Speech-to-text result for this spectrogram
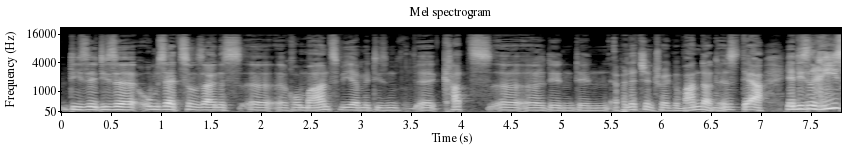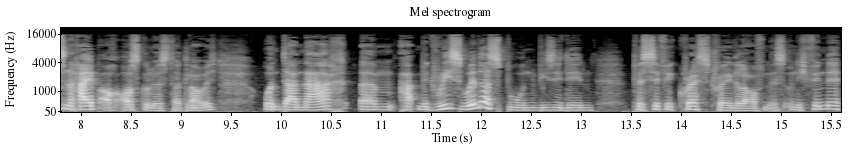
diese, diese Umsetzung seines äh, Romans, wie er mit diesem äh, Katz äh, äh den, den Appalachian Trail gewandert mhm. ist, der ja diesen Riesenhype auch ausgelöst hat, glaube mhm. ich. Und danach ähm, hat mit Reese Witherspoon, wie sie den Pacific Crest Trail gelaufen ist. Und ich finde,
